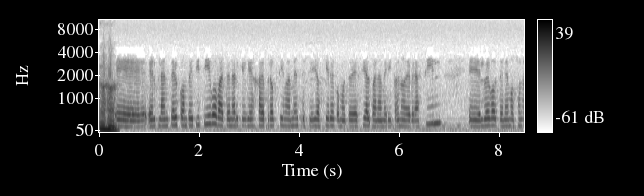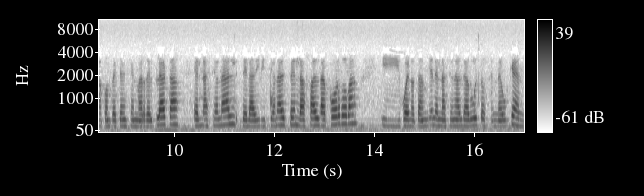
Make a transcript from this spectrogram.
Eh, el plantel competitivo va a tener que viajar próximamente, si Dios quiere, como te decía, al Panamericano de Brasil. Eh, luego tenemos una competencia en Mar del Plata, el Nacional de la Divisional C en La Falda, Córdoba, y bueno, también el Nacional de Adultos en Neuquén.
